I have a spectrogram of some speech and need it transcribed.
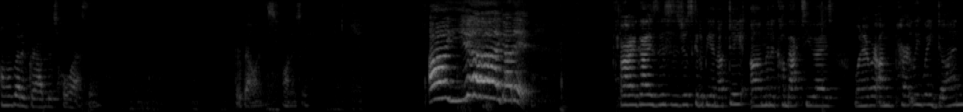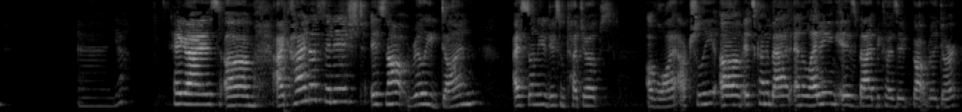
I'm about to grab this whole ass thing for balance, honestly. Ah, yeah, I got it. Alright guys, this is just going to be an update. I'm going to come back to you guys whenever I'm partly way done. And yeah. Hey guys, um, I kind of finished. It's not really done. I still need to do some touch-ups. A lot, actually. Um, it's kind of bad. And the lighting is bad because it got really dark.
